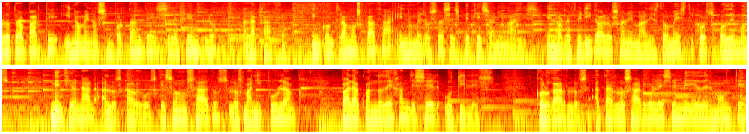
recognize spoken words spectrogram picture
Por otra parte, y no menos importante, es el ejemplo a la caza. Encontramos caza en numerosas especies animales. En lo referido a los animales domésticos podemos mencionar a los galgos, que son usados, los manipulan para cuando dejan de ser útiles. Colgarlos, atar los árboles en medio del monte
